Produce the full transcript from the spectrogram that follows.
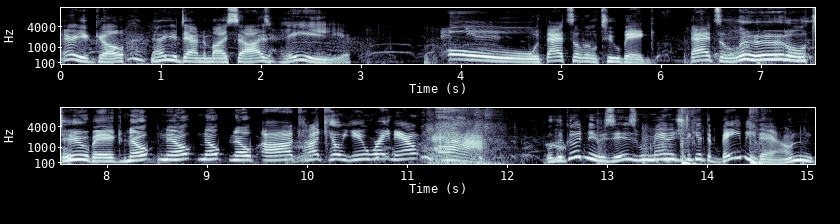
There you go. Now you're down to my size. Hey, Oh, that's a little too big. That's a little too big. Nope, nope, nope, nope. Uh, can I kill you right now? Ah. Well, the good news is we managed to get the baby down,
